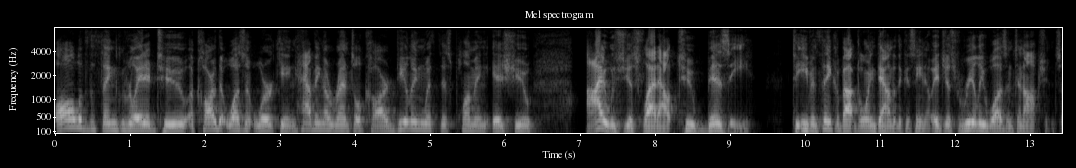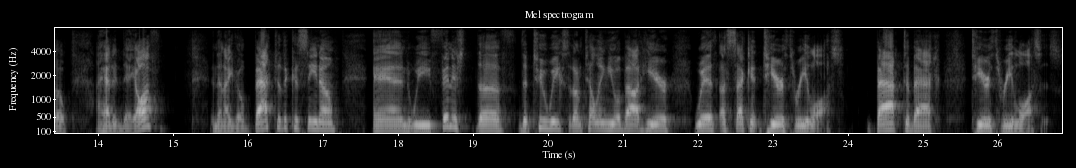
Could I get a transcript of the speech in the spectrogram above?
all of the things related to a car that wasn't working, having a rental car, dealing with this plumbing issue, I was just flat out too busy to even think about going down to the casino. It just really wasn't an option. So I had a day off, and then I go back to the casino, and we finished the the two weeks that I'm telling you about here with a second tier three loss, back to back tier three losses.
